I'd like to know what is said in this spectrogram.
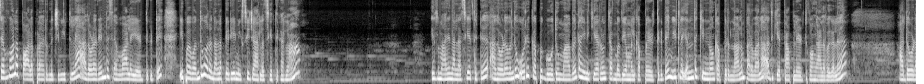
செவ்வாழை பாலப்பழம் இருந்துச்சு வீட்டில். அதோட ரெண்டு செவ்வாழையை எடுத்துக்கிட்டு இப்போ வந்து ஒரு நல்ல பெரிய மிக்ஸி ஜாரில் சேர்த்துக்கலாம். இது மாதிரி நல்லா சேர்த்துட்டு அதோட வந்து ஒரு கப்பு கோதுமை மாவு. நான் இன்றைக்கி இரநூத்தம்பது எம்எல் கப்பு எடுத்துக்கிட்டேன். வீட்டில் எந்த கிண்ணம் கப் இருந்தாலும் பரவாயில்ல. அதுக்கு ஏற்றாப்பில் எடுத்துக்கோங்க அளவுகளை. அதோட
